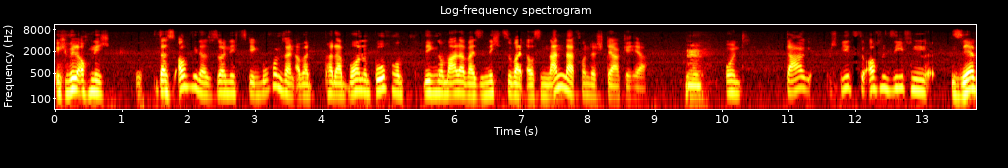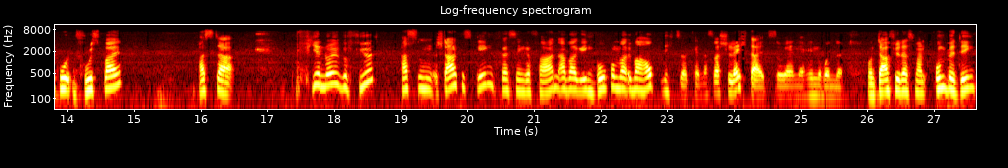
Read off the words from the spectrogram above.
ich will auch nicht, das ist auch wieder, es soll nichts gegen Bochum sein, aber Paderborn und Bochum liegen normalerweise nicht so weit auseinander von der Stärke her. Hm. Und da spielst du offensiv einen sehr guten Fußball, hast da 4-0 geführt, hast ein starkes Gegenpressing gefahren, aber gegen Bochum war überhaupt nicht zu erkennen. Das war schlechter als sogar in der Hinrunde. Und dafür, dass man unbedingt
